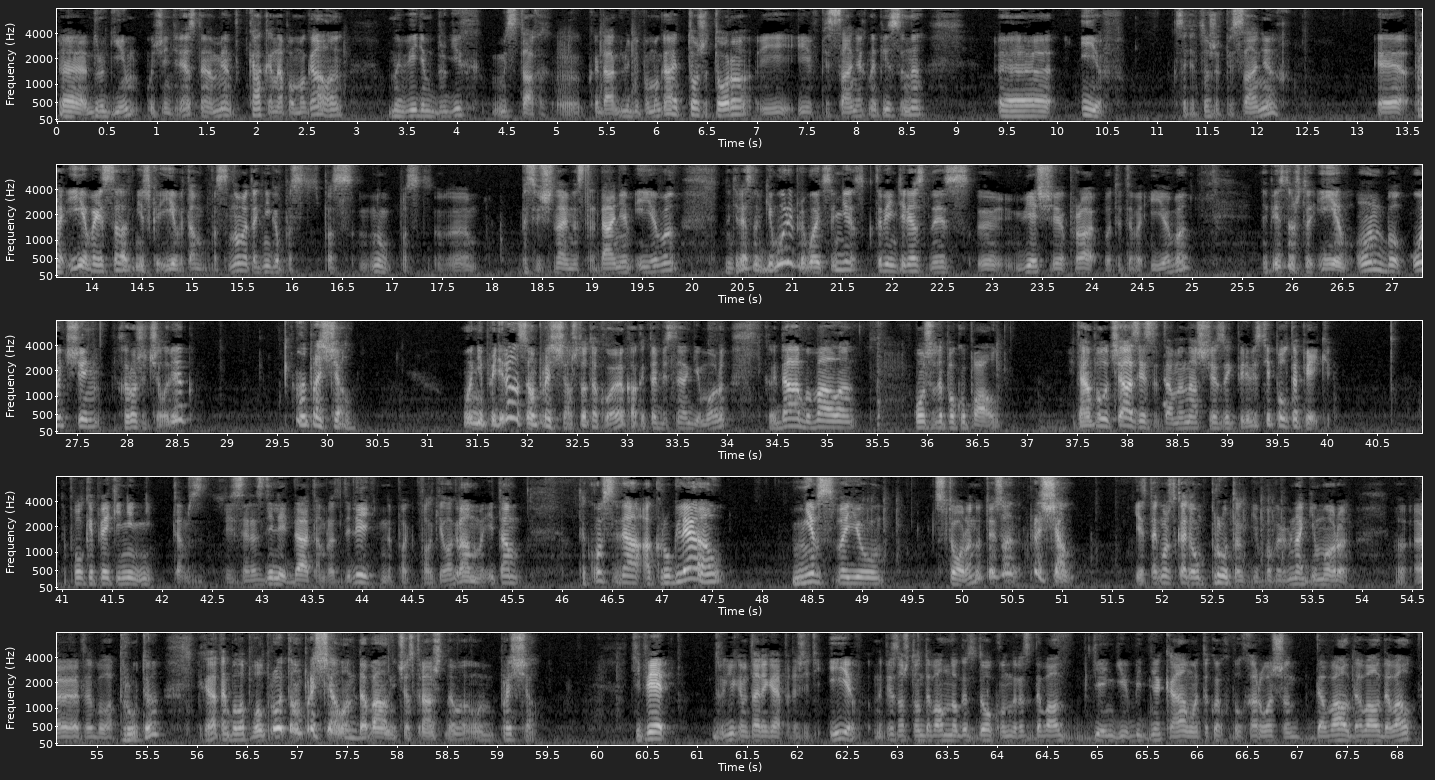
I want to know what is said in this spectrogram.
э, другим, очень интересный момент, как она помогала, мы видим в других местах, э, когда люди помогают, тоже Тора и, и в Писаниях написано э, Иев. Кстати, тоже в Писаниях. Э, про Иева целая книжка Иева, там в основном эта книга пос, пос, ну, пос, э, посвящена именно страданиям Иева. Интересно, в Геморе приводятся некоторые интересные э, вещи про вот этого Иева. Написано, что Иев, он был очень хороший человек, он прощал. Он не придирался, он прощал. Что такое? Как это объясняет Гемора? Когда бывало, он что-то покупал, и там получалось, если там на наш язык перевести, полкопейки. Полкопейки не, не там, если разделить, да, там разделить на полкилограмма, и там так он всегда округлял не в свою сторону, то есть он прощал. Если так можно сказать, он прута, во времена Гемора э, это было прута, и когда там было полпрута, он прощал, он давал, ничего страшного, он прощал. Теперь другие комментарии говорят, подождите, Иев, написано, что он давал много сдок, он раздавал деньги беднякам, он такой был хороший, он давал, давал, давал.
